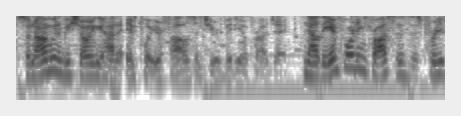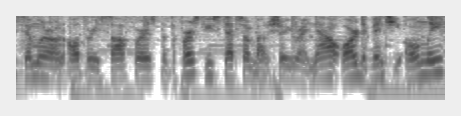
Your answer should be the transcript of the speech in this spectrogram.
So now I'm going to be showing you how to import your files into your video project. Now the importing process is pretty similar on all three softwares, but the first few steps I'm about to show you right now are DaVinci only.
